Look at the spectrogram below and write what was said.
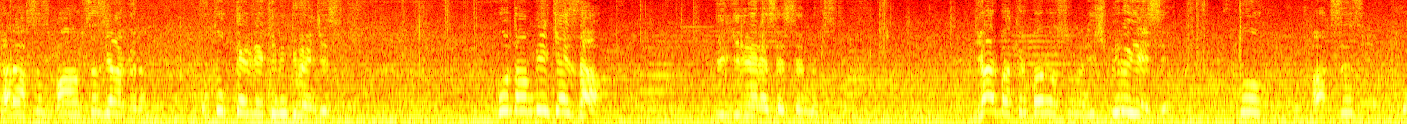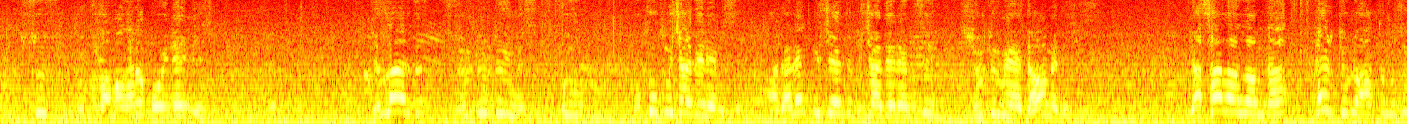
tarafsız, bağımsız yargının, hukuk devletinin güvencesidir. Buradan bir kez daha ilgililere seslenmek istiyorum. Diyarbakır Barosu'nun hiçbir üyesi bu haksız, hukuksuz uygulamalara boyun eğmeyecek. Yıllardır sürdürdüğümüz bu hukuk mücadelemizi, adalet mücad- mücadelemizi sürdürmeye devam edeceğiz. Yasal anlamda her türlü hakkımızı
